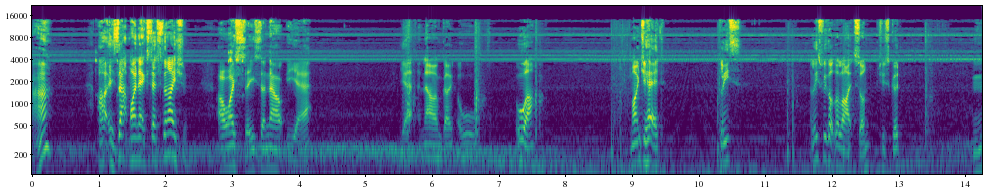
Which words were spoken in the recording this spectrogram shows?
Huh? Ah, is that my next destination? Oh, I see. So now, yeah. Yeah, and now I'm going. Oh. Oh, ah. Mind your head, please. At least we got the lights on, which is good. Hmm.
